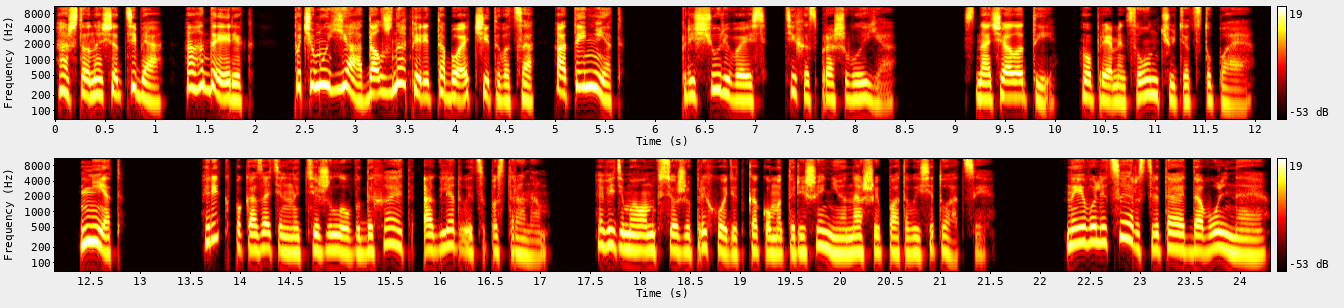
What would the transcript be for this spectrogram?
«А что насчет тебя, а, Дерек? Почему я должна перед тобой отчитываться, а ты нет? Прищуриваясь, тихо спрашиваю я. «Сначала ты», — упрямится он, чуть отступая. «Нет». Рик показательно тяжело выдыхает, оглядывается по сторонам. Видимо, он все же приходит к какому-то решению нашей патовой ситуации. На его лице расцветает довольная,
